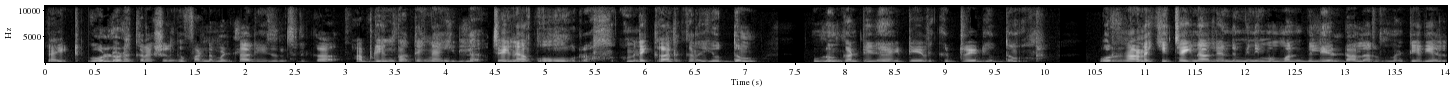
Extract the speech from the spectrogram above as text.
ரைட். கோல்டோட கரெக்ஷனுக்கு ஃபண்டமெண்டலாக ரீசன்ஸ் இருக்கா? அப்படின்னு பார்த்தீங்கன்னா இல்லை. சைனாக்கும் அமெரிக்கா இருக்கிற யுத்தம் இன்னும் கண்டினியூ ஆகிட்டே இருக்குது ட்ரேட் யுத்தம். ஒரு நாளைக்கு சைனாலேருந்து minimum one billion dollar material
